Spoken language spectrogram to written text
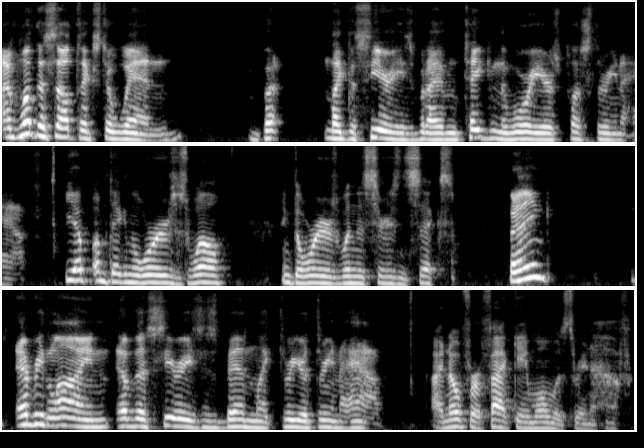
I want the Celtics to win, but like the series, but I'm taking the Warriors plus three and a half. Yep, I'm taking the Warriors as well. I think the Warriors win this series in six. But I think every line of this series has been like three or three and a half. I know for a fact game one was three and a half.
